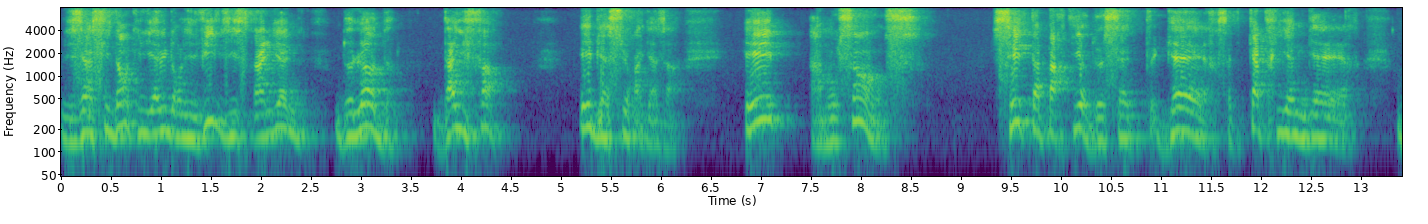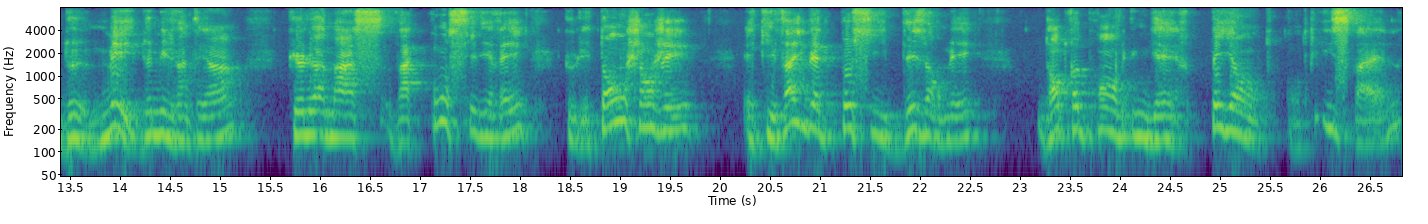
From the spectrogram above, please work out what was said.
les incidents qu'il y a eu dans les villes israéliennes de Lod, d'Haïfa et bien sûr à Gaza. Et, à mon sens, c'est à partir de cette guerre, cette quatrième guerre de mai 2021, que le Hamas va considérer que les temps ont changé et qu'il va lui être possible désormais d'entreprendre une guerre payante contre Israël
